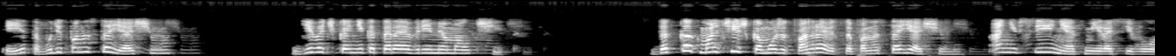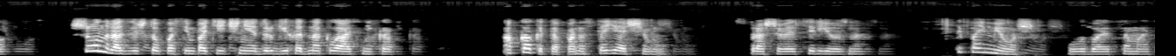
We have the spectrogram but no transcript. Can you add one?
и это будет по-настоящему. Девочка некоторое время молчит. Да как мальчишка может понравиться по-настоящему? Они все не от мира сего. Шон разве что посимпатичнее других одноклассников. А как это по-настоящему? спрашивает серьезно ты поймешь», — улыбается мать.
